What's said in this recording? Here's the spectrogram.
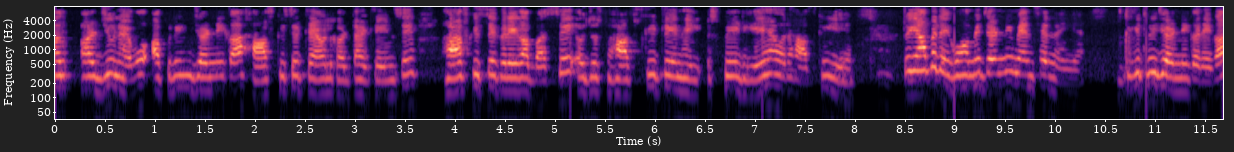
Arjun है वो अपनी जर्नी का हाफ किससे ट्रेवल करता है ट्रेन से हाफ किससे करेगा बस से और जो हाफ की ट्रेन है स्पीड ये है और हाफ की ये है तो यहाँ पे देखो हमें जर्नी मेंशन नहीं है कि कितनी जर्नी करेगा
